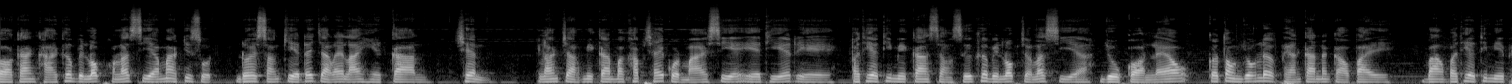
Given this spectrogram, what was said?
ต่อการขายเครื่องบินรบของรัสเซียมากที่สุด โดยสังเกตได้จากหลาย ๆ เหตุการณ์ เช่น หลังจากมีการบังคับใช้กฎหมาย CAA TSA ประเทศที่มีการสั่งซื้อเครื่องบินรบจากรัสเซียอยู่ก่อนแล้ว ก็ต้องยกเลิกแผนการดังกล่าวไป บางประเทศที่มีแผ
